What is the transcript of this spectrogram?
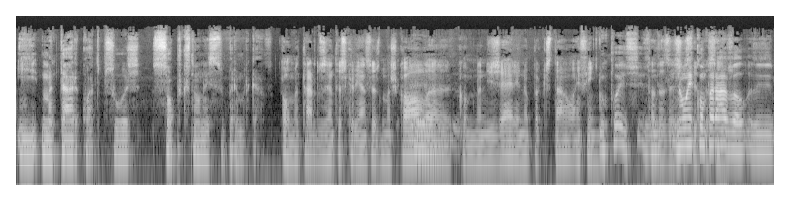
e matar quatro pessoas só porque estão nesse supermercado. Ou matar 200 crianças numa escola, uh, como na Nigéria, no Paquistão, enfim. Pois, não é comparável. Eh,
